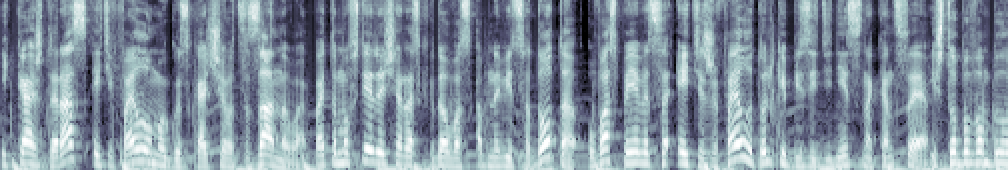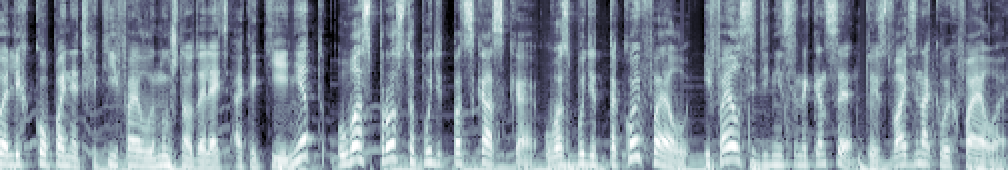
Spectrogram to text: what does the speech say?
и каждый раз эти файлы могут скачиваться заново. Поэтому в следующий раз, когда у вас обновится дота, у вас появятся эти же файлы, только без единиц на конце. И чтобы вам было легко понять, какие файлы нужно удалять, а какие нет, у вас просто будет подсказка. У вас будет такой файл и файл с единицей на конце, то есть два одинаковых файла.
